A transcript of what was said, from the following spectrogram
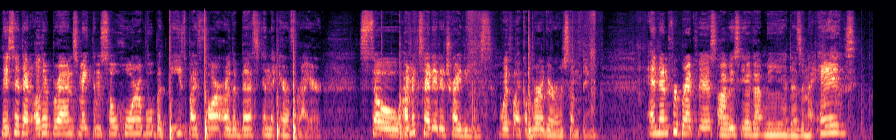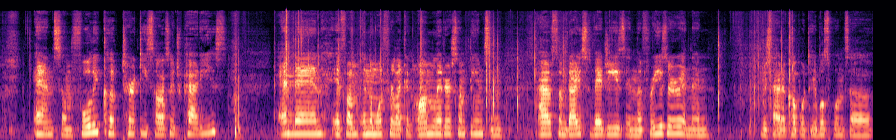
They said that other brands make them so horrible, but these by far are the best in the air fryer. So I'm excited to try these with like a burger or something. And then for breakfast, obviously I got me a dozen of eggs and some fully cooked turkey sausage patties. And then if I'm in the mood for like an omelet or something, some I have some diced veggies in the freezer and then just add a couple tablespoons of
